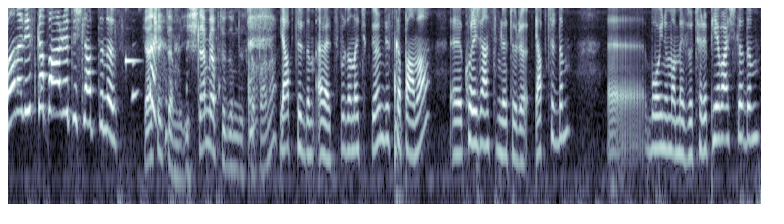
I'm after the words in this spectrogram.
Bana diz kapağı rötuşlattınız. Gerçekten mi? İşlem yaptırdım diz kapağına. Yaptırdım evet. Buradan açıklıyorum. Diz kapağıma e, kolajen simülatörü yaptırdım. E, boynuma mezoterapiye başladım.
